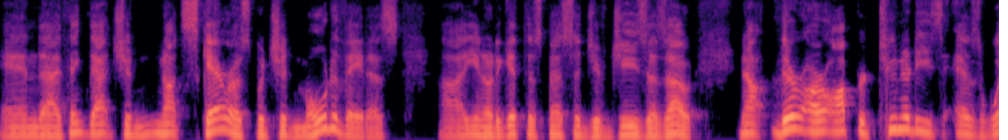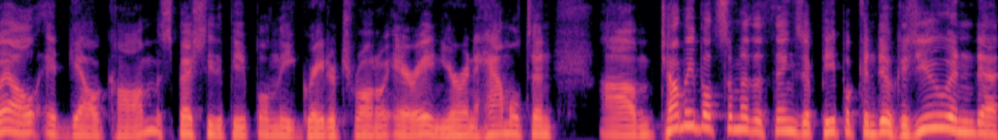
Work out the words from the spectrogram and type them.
And I think that should not scare us, but should motivate us, uh, you know, to get this message of Jesus out. Now, there are opportunities as well at Galcom, especially the people in the greater Toronto area, and you're in Hamilton. Um, tell me about some of the things that people can do, because you and uh,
